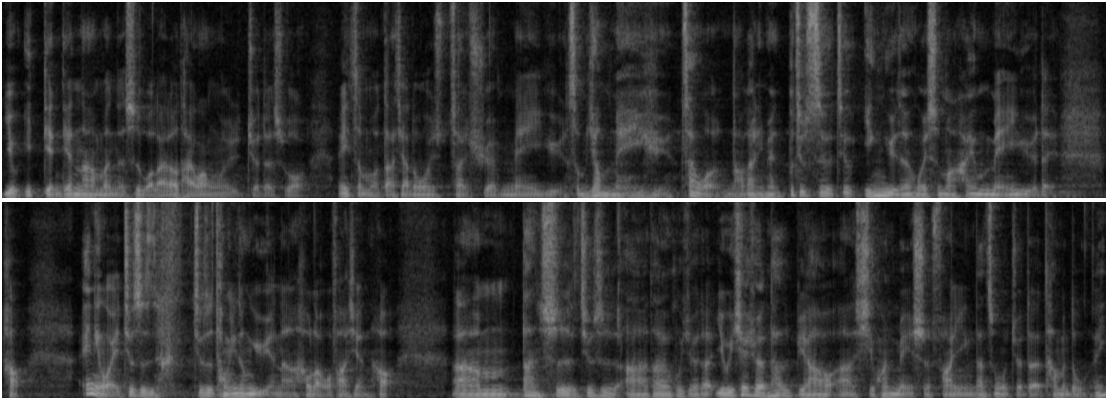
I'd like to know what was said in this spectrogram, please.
有一点点纳闷的是，我来到台湾，我就觉得说，哎，怎么大家都会在学美语？什么叫美语？在我脑袋里面，不就是只有英语这回事吗？还有美语嘞。好，Anyway，就是 就是同一种语言啊。后来我发现，好。嗯，但是就是啊，大家会觉得有一些学生他是比较啊喜欢美式发音，但是我觉得他们都哎，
